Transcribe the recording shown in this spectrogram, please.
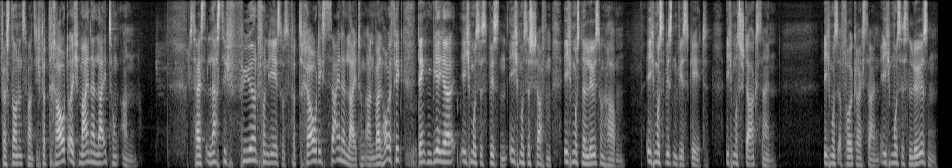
Vers 29, vertraut euch meiner Leitung an. Das heißt, lass dich führen von Jesus, vertrau dich seiner Leitung an, weil häufig denken wir ja, ich muss es wissen, ich muss es schaffen, ich muss eine Lösung haben, ich muss wissen, wie es geht, ich muss stark sein, ich muss erfolgreich sein, ich muss es lösen.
